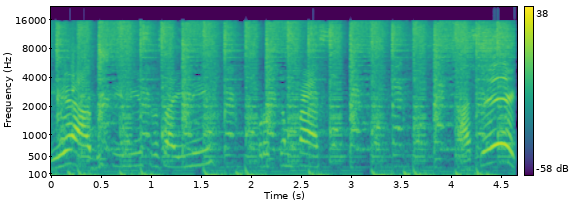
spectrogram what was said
Iya, habis ini selesai ini perut kempes. Asik.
